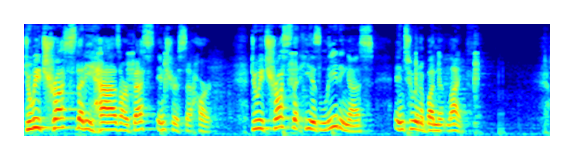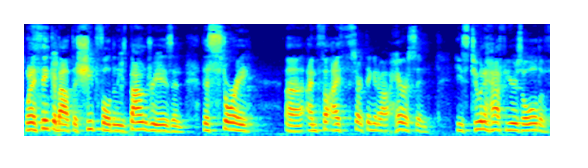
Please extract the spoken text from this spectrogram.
Do we trust that He has our best interests at heart? Do we trust that He is leading us into an abundant life? When I think about the sheepfold and these boundaries and this story, uh, th- i start thinking about Harrison. He's two and a half years old of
